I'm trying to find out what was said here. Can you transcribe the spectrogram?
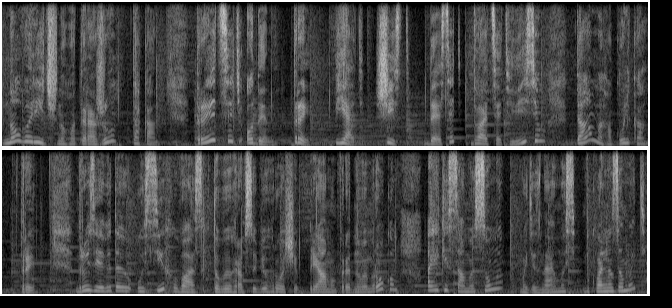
новорічного тиражу така: 31, 3, 5, 6, 10, 28 та мегакулька 3. Друзі, я вітаю усіх вас, хто виграв собі гроші прямо перед новим роком. А які саме суми ми дізнаємось буквально за мить.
